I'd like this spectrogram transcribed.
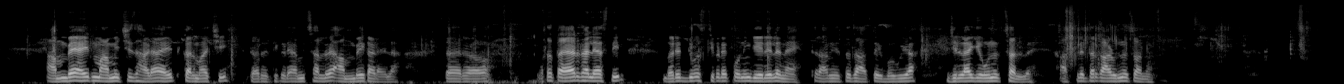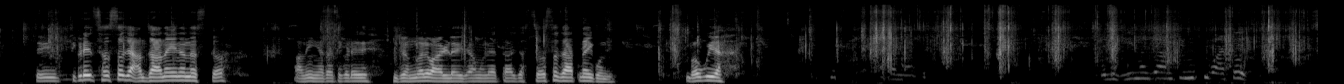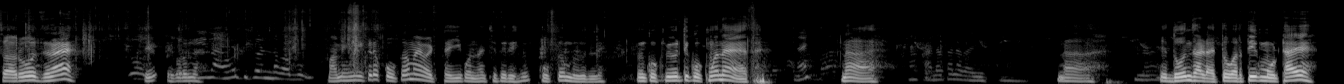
आंबे आहेत मामीची झाडं आहेत कलमाची. तर तिकडे आम्ही चाललो आहे आंबे काढायला. तर आता तयार झाले असतील. बरेच दिवस तिकडे कोणी गेलेलं नाही. तर आम्ही आता जातो आहे बघूया. जिल्हा घेऊनच चाललो आहे असले तर काढूनच आणू. ते तिकडे सहसं जा जाणं येणं नसतं. आणि आता तिकडे जंगल वाढलं आहे त्यामुळे आता जास्त सहसं जात नाही कोणी. बघूया. म्हणजे आमची नुसती वाटच स रोज नाही? इकडून ही मामी ही इकडे कोकम आहे वाटतं ही कोणाची तरी कोकम बघितले पण कोकमीवरती कोकम नाही आहेत. ना. ना. हे दोन झाड आहेत तो वरती एक मोठा आहे.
